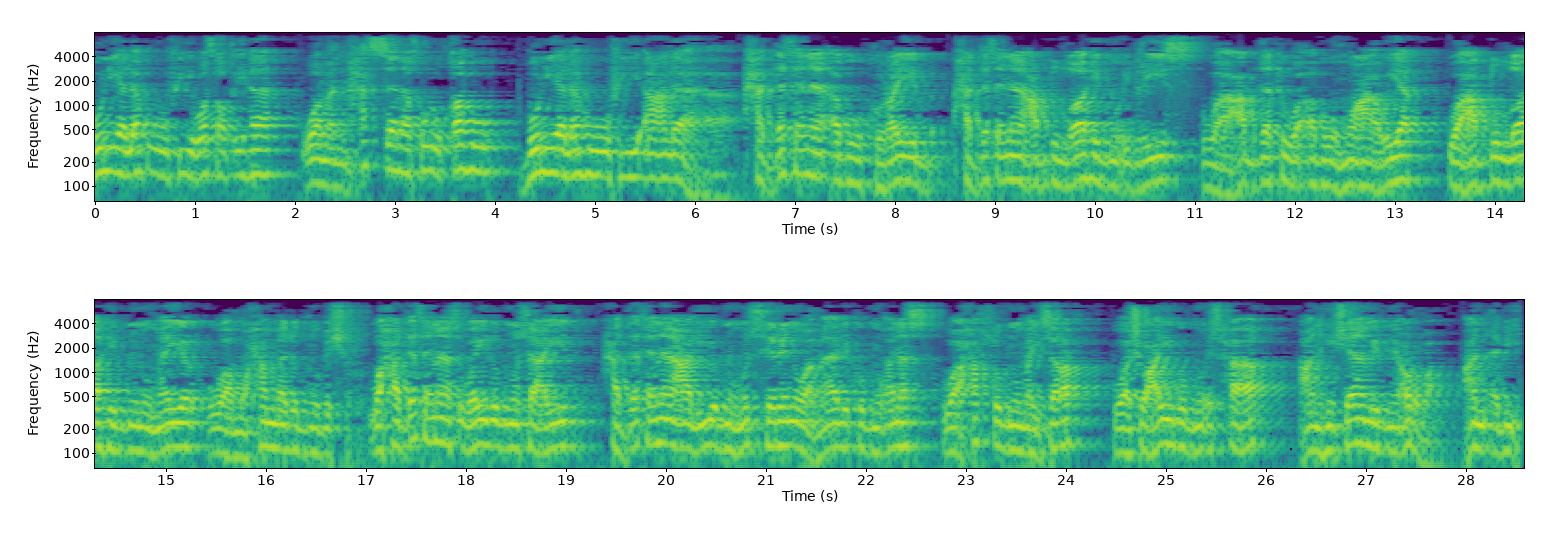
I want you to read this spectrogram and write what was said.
بني له في وسطها ومن حسن خلقه بني له في أعلاها. حدثنا أبو كريب حدثنا عبد الله بن إدريس وعبدة وأبو معاوية وعبد الله بن نمير ومحمد بن بشر وحدثنا سويد بن سعيد حدثنا علي بن مسهر ومالك بن أنس وحفص بن ميسرة وشعيب بن إسحاق عن هشام بن عروة عن أبيه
